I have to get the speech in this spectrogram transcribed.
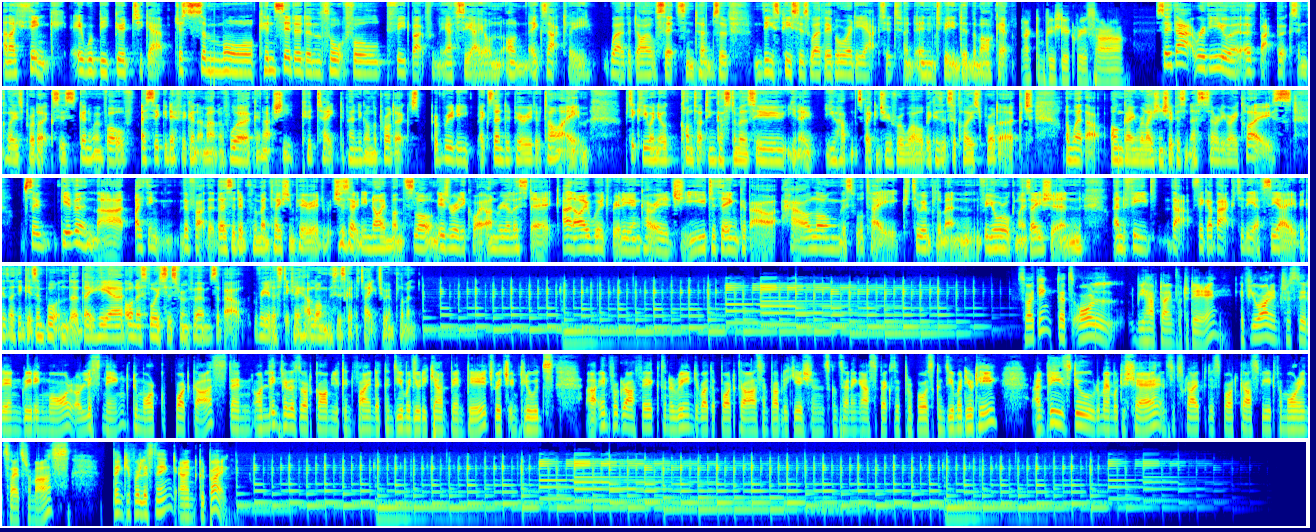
And I think it would be good to get just some more considered and thoughtful feedback from the FCA on, on exactly where the dial sits in terms of these pieces where they've already acted and, and intervened in the market. I completely agree, Sara. So that review of back books and closed products is going to involve a significant amount of work and actually could take, depending on the product, a really extended period of time, particularly when you're contacting customers who, you know, you haven't spoken to for a while because it's a closed product and where that ongoing relationship isn't necessarily very close. So given that, I think the fact that there's an implementation period, which is only nine months long is really quite unrealistic. And I would really encourage you to think about how long this will take to implement for your organization and feed that figure back to the FCA, because I think it's important that they hear honest voices from firms about realistically how long this is going to take to implement. So I think that's all we have time for today. If you are interested in reading more or listening to more podcasts, then on linklaters.com you can find a consumer duty campaign page, which includes uh, infographics and a range of other podcasts and publications concerning aspects of proposed consumer duty. And please do remember to share and subscribe to this podcast feed for more insights from us. Thank you for listening and goodbye.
